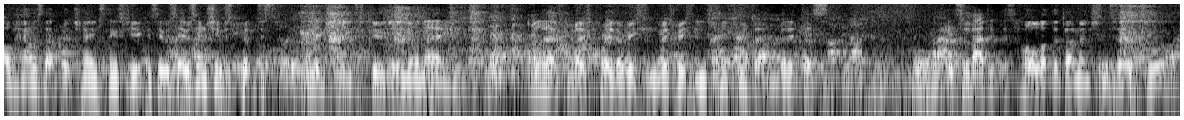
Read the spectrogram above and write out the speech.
Oh, how has that book changed things for you? Because it was it was interesting just put just literally just googling your name. Yeah. I know that's the most probably the recent most recent interview you've done, but it does. It's sort of added this whole other dimension to to,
